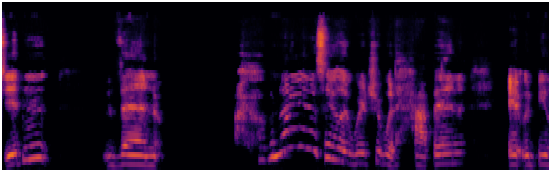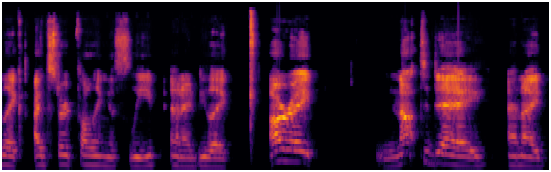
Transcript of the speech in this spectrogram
didn't, then I'm not even gonna say like which it would happen. It would be like I'd start falling asleep and I'd be like, "All right, not today," and I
